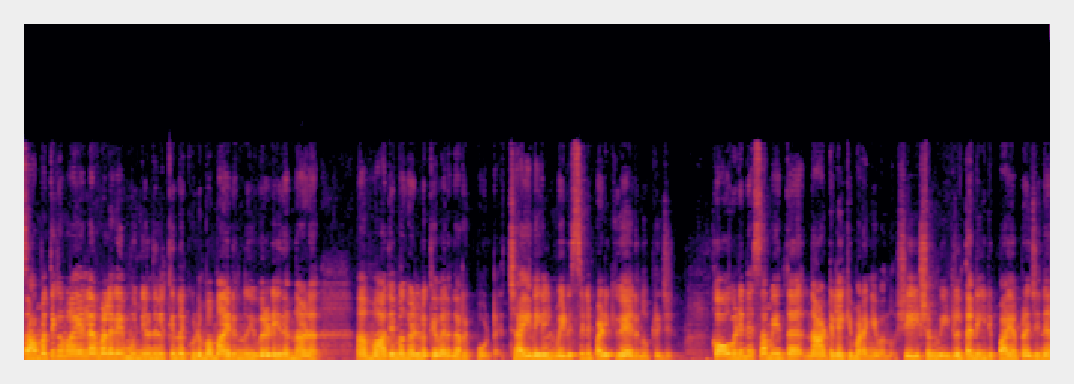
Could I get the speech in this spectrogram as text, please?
സാമ്പത്തികമായെല്ലാം വളരെ മുന്നിൽ നിൽക്കുന്ന കുടുംബമായിരുന്നു ഇവരുടേതെന്നാണ് മാധ്യമങ്ങളിലൊക്കെ വരുന്ന റിപ്പോർട്ട്. ചൈനയിൽ മെഡിസിൻ പഠിക്കുകയായിരുന്നു പ്രജിൻ. കോവിഡിന്റെ സമയത്ത് നാട്ടിലേക്ക് മടങ്ങി വന്നു. ശേഷം വീട്ടിൽ തന്നെ ഇരിപ്പായ പ്രജിന്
